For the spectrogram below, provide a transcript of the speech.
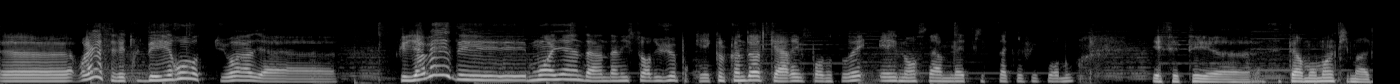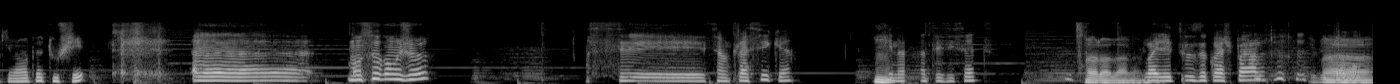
Euh, voilà, c'est les trucs des héros, tu vois. Il y a... Parce qu'il y avait des moyens dans, dans l'histoire du jeu pour qu'il y ait quelqu'un d'autre qui arrive pour nous sauver, et non, c'est Hamlet qui se sacrifie pour nous. Et c'était euh, c'était un moment qui m'a qui m'a un peu touché. Euh, mon second jeu, c'est un classique, hein. Hmm. Final Fantasy VII. Oh là là là. Vous voyez tous de quoi je parle Évidemment. Euh,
